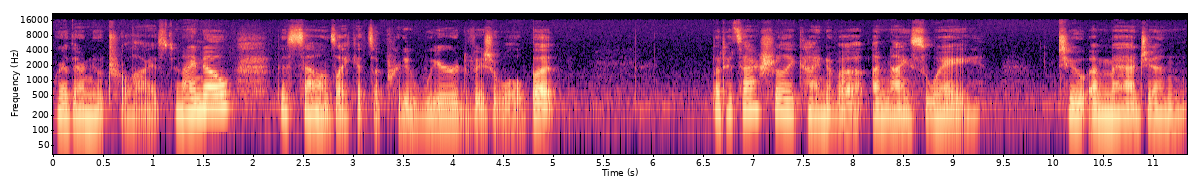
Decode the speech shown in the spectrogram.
where they're neutralized. And I know this sounds like it's a pretty weird visual, but but it's actually kind of a, a nice way to imagine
